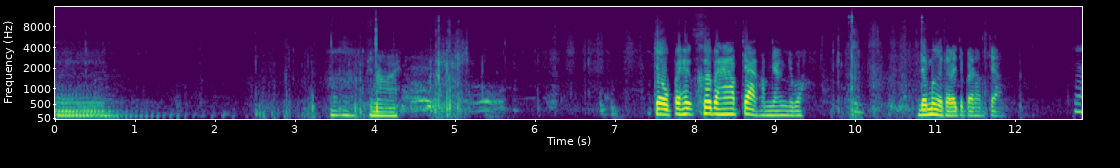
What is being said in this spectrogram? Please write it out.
เอ่ออืมเป็นยังไง เจ้าไปเฮ็ดเคยไปหารับจ้างทำยังอยู่ปะได้มือเท่าไรจะไปทำจ้างฮะ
